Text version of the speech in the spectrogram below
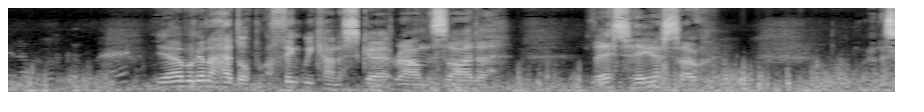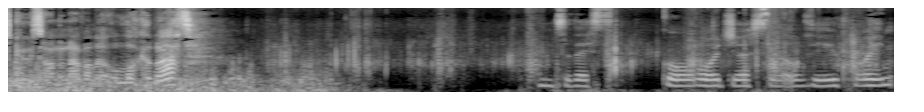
Gonna. Yeah, we're going to head up. I think we kind of skirt round the side of this here, so we're going to scoot on and have a little look at that. Into this gorgeous little viewpoint.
